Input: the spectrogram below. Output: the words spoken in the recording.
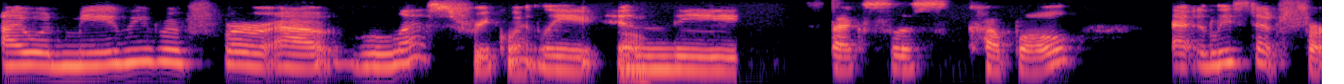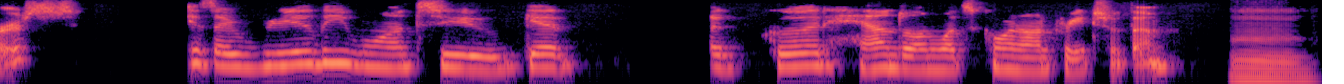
i would maybe refer out less frequently in oh. the sexless couple at least at first, because I really want to get a good handle on what's going on for each of them. Mm.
